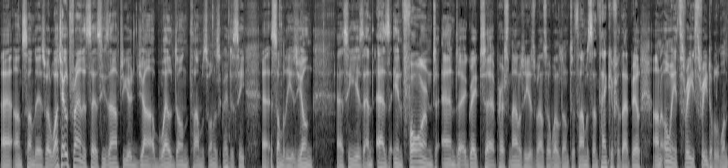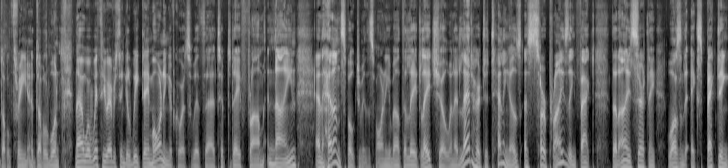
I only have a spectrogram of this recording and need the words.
uh, on Sunday as well. Watch out, Fran. It says he's after your job. Well done, Thomas. Well, it's great to see uh, somebody as young as he is and as informed and a great uh, personality as well. So well done to Thomas and thank you for that, Bill. On 083 311 3311. Now we're with you every single weekday morning, of course, with uh, Tipp Today from 9. And Helen spoke to me this morning about the Late Late Show and it led her to telling us a surprising fact that I certainly wasn't expecting.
